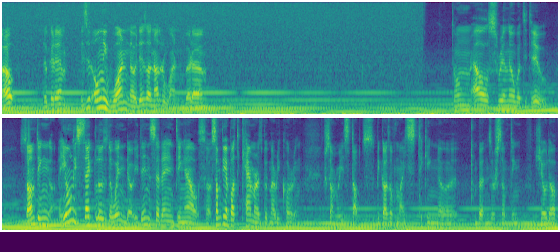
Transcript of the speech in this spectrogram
Oh, look at him. Is it only one? No, there's another one, but um. Don't else really know what to do. Something. He only said close the window. He didn't said anything else. Uh, something about the cameras, but my recording for some reason stopped because of my sticking uh, buttons or something showed up.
